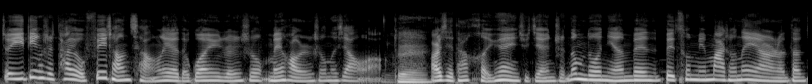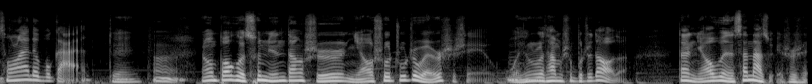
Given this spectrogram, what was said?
就一定是他有非常强烈的关于人生美好人生的向往。对。而且他很愿意去坚持，那么多年被被村民骂成那样了，但从来都不改。对。嗯，然后包括村民当时，你要说朱之文是谁，我听说他们是不知道的，但你要问三大嘴是谁，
